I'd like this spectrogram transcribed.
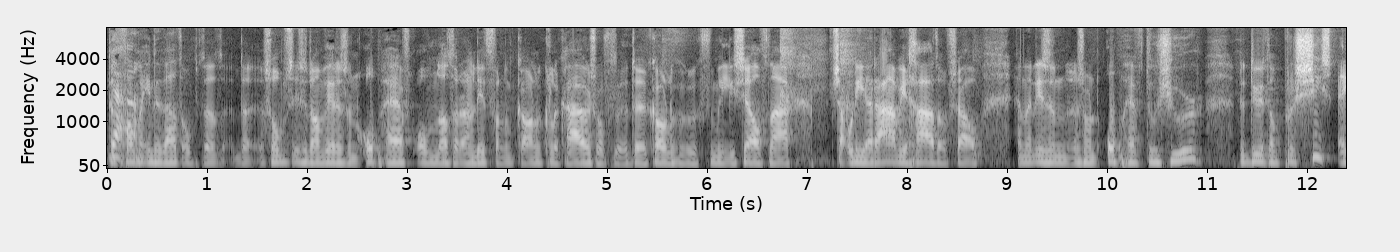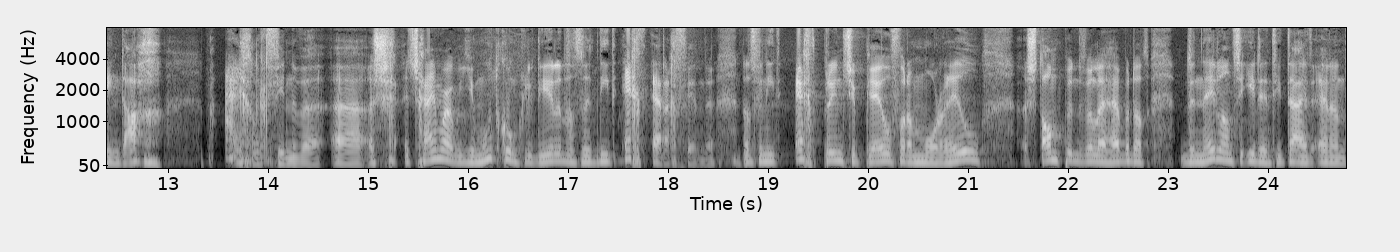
Dat Ja. valt me inderdaad op. Dat, dat, soms is er dan weer eens een ophef... omdat er een lid van een koninklijk huis... of de, de koninklijke familie zelf naar Saudi-Arabië gaat of zo. En dan is een zo'n ophef du jour. Dat duurt dan precies één dag. Maar eigenlijk vinden we... eh, sch- schijnbaar, je moet concluderen dat we het niet echt erg vinden. Dat we niet echt principieel voor een moreel standpunt willen hebben... dat de Nederlandse identiteit en een,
